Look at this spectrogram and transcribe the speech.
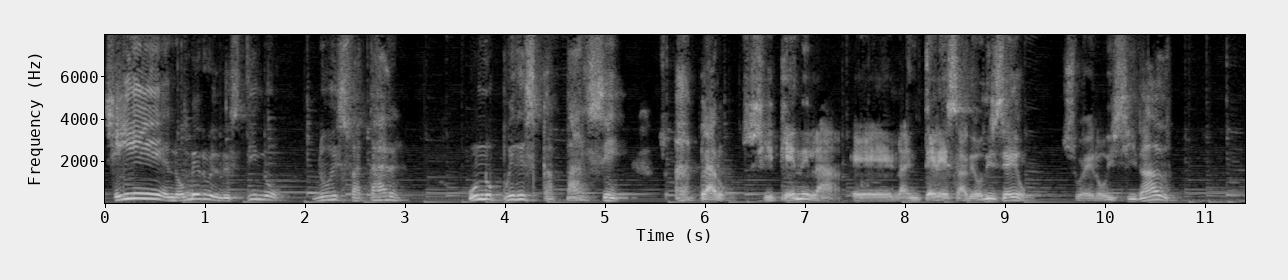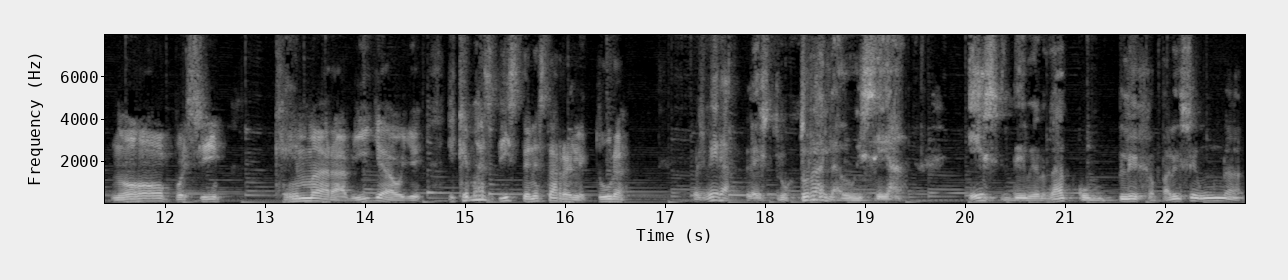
Sí, en Homero el destino no es fatal. Uno puede escaparse. Ah, claro, si tiene la, eh, la entereza de Odiseo, su heroicidad. No, pues sí. Qué maravilla, oye. ¿Y qué más viste en esta relectura? Pues mira, la estructura de la Odisea es de verdad compleja, parece una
